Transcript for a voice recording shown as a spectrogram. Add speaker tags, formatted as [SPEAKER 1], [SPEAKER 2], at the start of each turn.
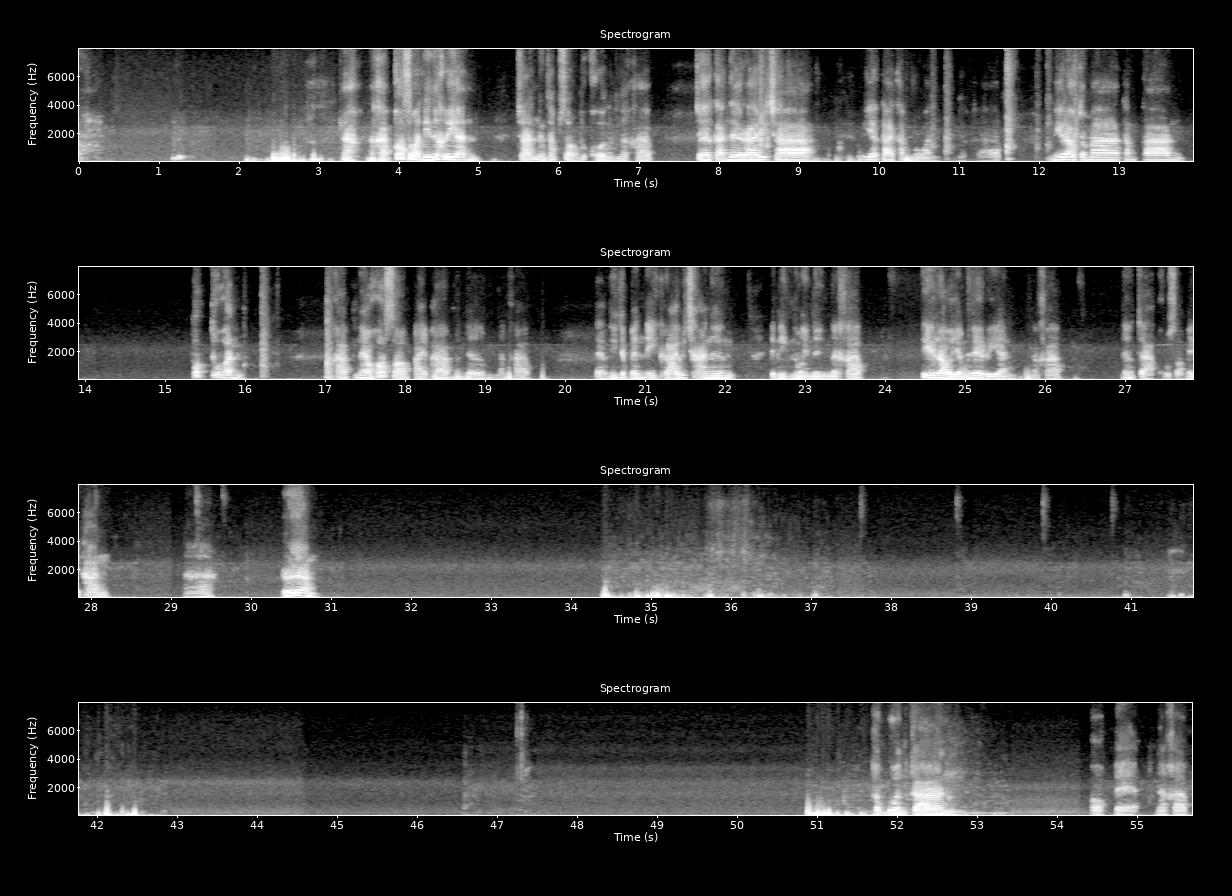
[SPEAKER 1] อะนะครับ ก็สวัสดีนักเรียน ชั้นหนึ่งทับสองทุกคนนะครับ เจอกันในรายวิชาวิทยาการคำนวณนะครับวันนี้เราจะมาทำการทบทวนนะครับ แนวข้อสอบปลายภาพเหมือนเดิมนะครับ แต่วันนี้จะเป็นอีกรายวิชาหนึ่งเป็นอีกหน่วยหนึ่งนะครับ ที่เรายังไม่ได้เรียนนะครับ เนื่องจากครูสอบไม่ทันนะ เรื่อง กระบวนการออกแบบนะครับ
